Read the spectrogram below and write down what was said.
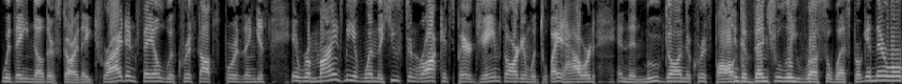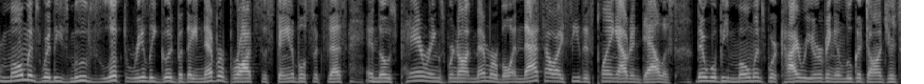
with another star. They tried and failed with Kristaps Porzingis. It reminds me of when the Houston Rockets paired James Harden with Dwight Howard and then moved on to Chris Paul and eventually Russell Westbrook. And there were moments where these moves looked really good, but they never brought sustainable success, and those pairings were not memorable. And that's how I see this playing out in Dallas. There will be moments where Kyrie Irving and Luka Doncic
